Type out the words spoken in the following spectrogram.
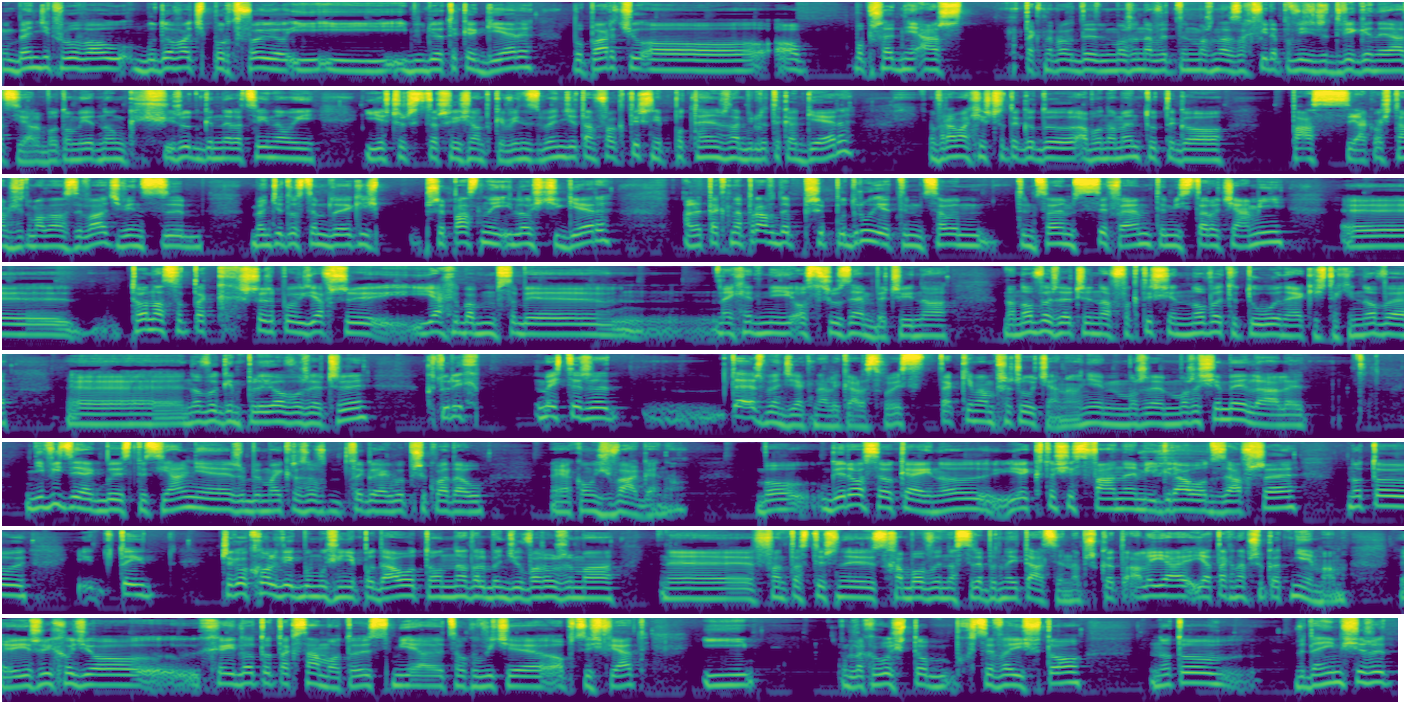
będzie próbował budować portfolio i, i, i bibliotekę gier w oparciu o, o poprzednie aż tak naprawdę może nawet można za chwilę powiedzieć, że dwie generacje, albo tą jedną generacyjną i, i jeszcze 360, więc będzie tam faktycznie potężna biblioteka gier w ramach jeszcze tego do abonamentu tego pas, jakoś tam się to ma nazywać, więc y, będzie dostęp do jakiejś przepasnej ilości gier, ale tak naprawdę przypudruje tym całym, tym całym syfem, tymi starociami, yy, to na co tak szczerze powiedziawszy, ja chyba bym sobie najchętniej ostrzył zęby, czyli na, na nowe rzeczy, na faktycznie nowe tytuły, na jakieś takie nowe, yy, nowe gameplayowo rzeczy, których myślę, że też będzie jak na lekarstwo. Jest, takie mam przeczucia. No nie wiem, może, może się mylę, ale nie widzę jakby specjalnie, żeby Microsoft do tego jakby przykładał jakąś wagę, no. Bo Gyrosy ok, no jak ktoś jest fanem i grał od zawsze, no to tutaj czegokolwiek by mu się nie podało, to on nadal będzie uważał, że ma e, fantastyczny schabowy na srebrnej tacy na przykład, ale ja, ja tak na przykład nie mam. E, jeżeli chodzi o Halo, to tak samo, to jest mi całkowicie obcy świat i dla kogoś, kto chce wejść w to, no to wydaje mi się, że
